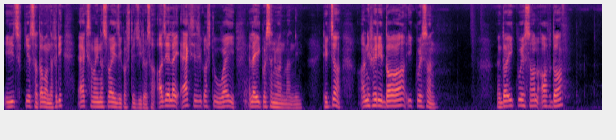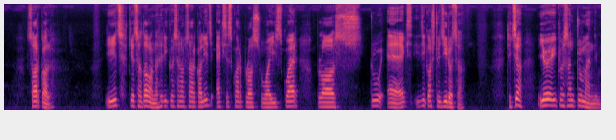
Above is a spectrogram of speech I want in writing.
is के छ त भन्दाखेरि एक्स माइनस वाइ इजिकस टु जिरो छ अझै यसलाई एक्स इजिकस टु वाइ यसलाई इक्वेसन वान मानिदिउँ ठिक छ अनि फेरि the equation the equation of the circle is के छ त भन्दाखेरि equation of circle is x square plus y square plus two x इजिकस टु जिरो छ। ठिक छ? यो इक्वेसन टू मानिदिउँ।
